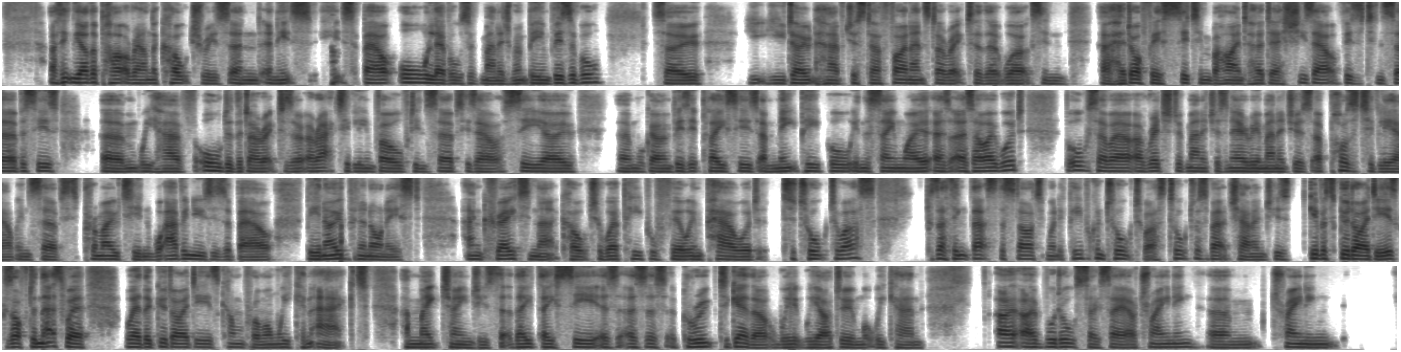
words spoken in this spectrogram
I think the other part around the culture is, and and it's it's about all levels of management being visible. So you, don't have just our finance director that works in a head office sitting behind her desk. She's out visiting services. Um, we have all of the directors are, are, actively involved in services. Our CEO um, will go and visit places and meet people in the same way as, as I would but also our, our, registered managers and area managers are positively out in services, promoting what Avenues is about, being open and honest, and creating that culture where people feel empowered to talk to us. Because I think that's the starting point. If people can talk to us, talk to us about challenges, give us good ideas, because often that's where where the good ideas come from, and we can act and make changes. That they they see as as, a group together, we we are doing what we can. I, I would also say our training, um, training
